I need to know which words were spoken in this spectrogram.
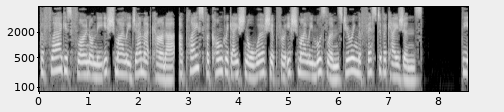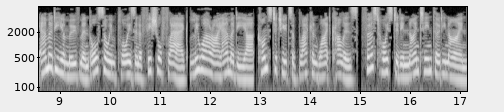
The flag is flown on the Ismaili Jamaatkhana, a place for congregational worship for Ismaili Muslims during the festive occasions. The Ahmadiyya movement also employs an official flag constitutes of black and white colors, first hoisted in 1939.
